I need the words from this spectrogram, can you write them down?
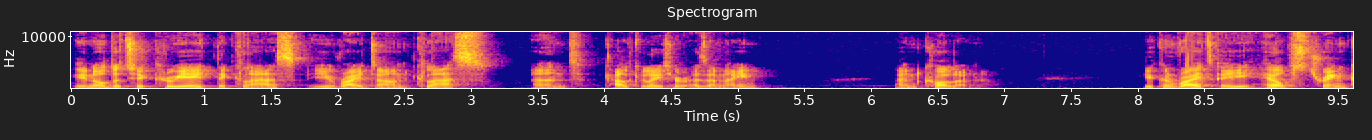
In order to create the class, you write down class and calculator as a name and colon. You can write a help string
